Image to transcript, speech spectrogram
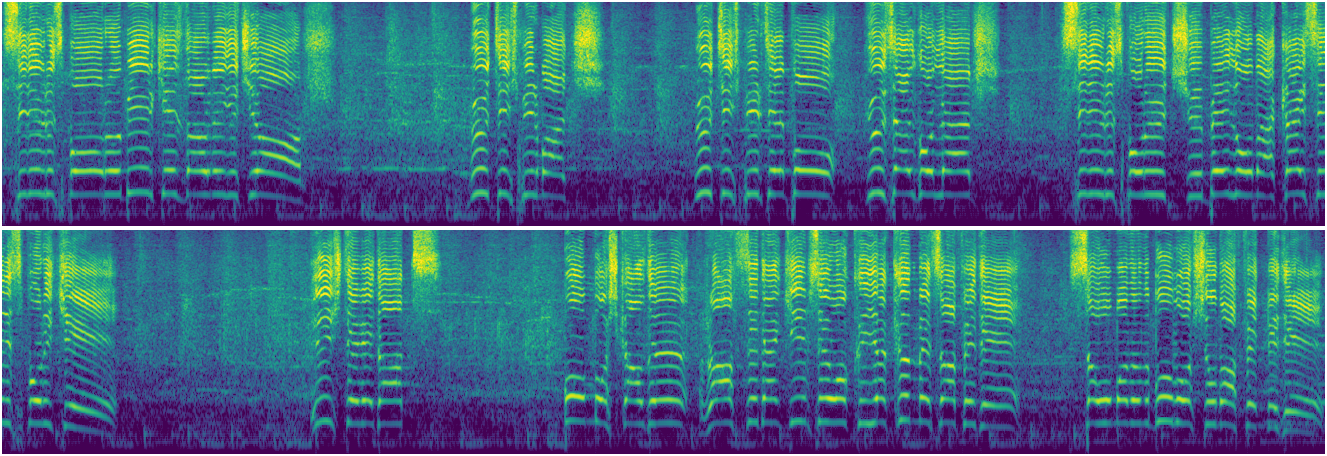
Silivri Spor bir kez daha öne geçiyor. Müthiş bir maç. Müthiş bir tempo. Güzel goller. Silivri Spor 3, Bellona Kayseri Spor 2. İşte Vedat. Bomboş kaldı. Rahatsız eden kimse yok. Yakın mesafede. Savunmanın bu boşluğunu affetmedi.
